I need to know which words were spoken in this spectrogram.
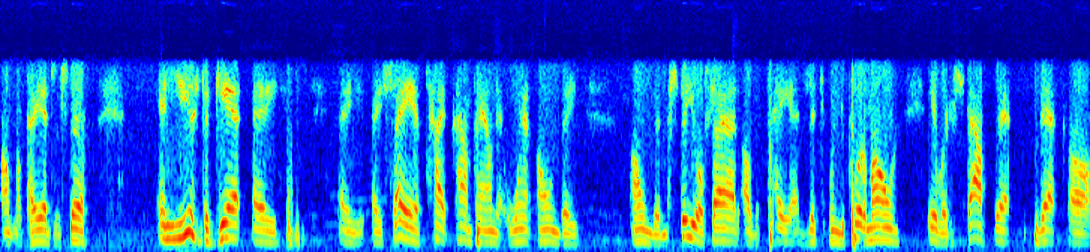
on my pads and stuff, and you used to get a a a salve type compound that went on the on the steel side of the pads that when you put them on, it would stop that that uh,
